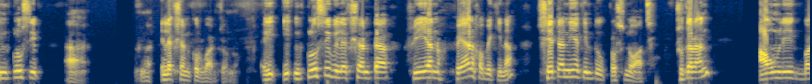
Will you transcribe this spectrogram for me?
ইনক্লুসিভ ইলেকশন করবার জন্য। এই ইনক্লুসিভ ইলেকশনটা ফ্রি অ্যান্ড ফেয়ার হবে কিনা, সেটা নিয়ে কিন্তু প্রশ্ন আছে। সুতরাং আওয়ামী লীগ বা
